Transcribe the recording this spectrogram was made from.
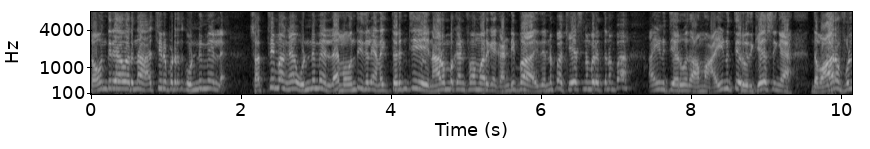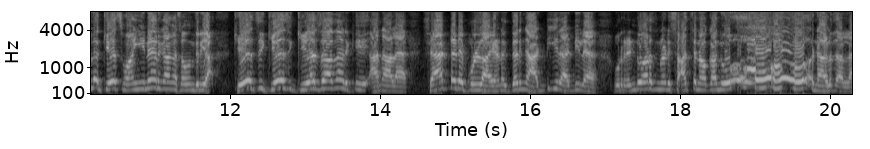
சௌந்தர்யாவாக இருந்தால் ஆச்சரியப்படுறதுக்கு ஒன்றுமே இல்லை. சத்தியமாங்க ஒன்றுமே இல்லை. நம்ம வந்து இதில் எனக்கு தெரிஞ்சு நான் ரொம்ப கன்ஃபார்மாக இருக்கேன். கண்டிப்பாக இது என்னப்பா கேஸ் நம்பர் எத்தனைப்பா? ஐநூற்றி அறுபது. ஆமாம் ஐநூற்றி அறுபது கேஸுங்க இந்த வாரம் ஃபுல்லாக கேஸ் வாங்கினே இருக்காங்க சௌந்தர்யா. கேஸு கேஸு கேஸாக தான் இருக்குது அதனால் சாட்டர்டே ஃபுல்லாக எனக்கு தெரிஞ்ச அடிக்கிற அடியில் ஒரு ரெண்டு வாரத்துக்கு முன்னாடி சாச்சனை உட்காந்து ஓ அழுதால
